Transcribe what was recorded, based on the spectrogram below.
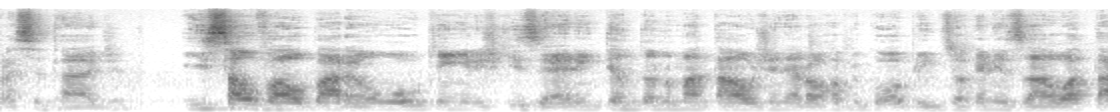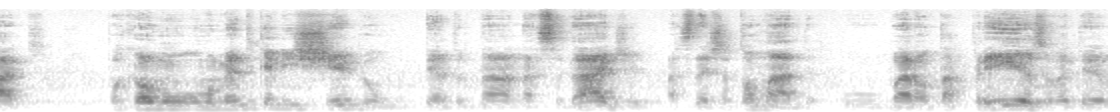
a cidade e salvar o barão ou quem eles quiserem, tentando matar o general Hobgoblin e desorganizar o ataque. Porque o momento que eles chegam dentro da na cidade, a cidade está tomada barão tá preso, vai ter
